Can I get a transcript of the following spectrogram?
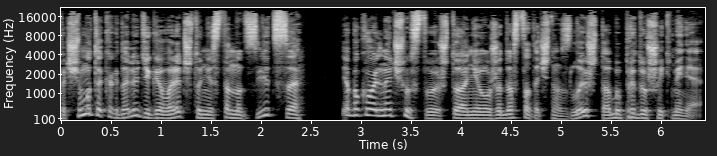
Почему-то, когда люди говорят, что не станут злиться, я буквально чувствую, что они уже достаточно злы, чтобы придушить меня.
